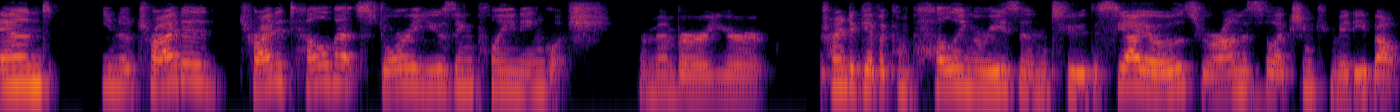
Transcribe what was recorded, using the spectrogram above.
And you know, try to try to tell that story using plain English. Remember, you're trying to give a compelling reason to the CIOs who are on the selection committee about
